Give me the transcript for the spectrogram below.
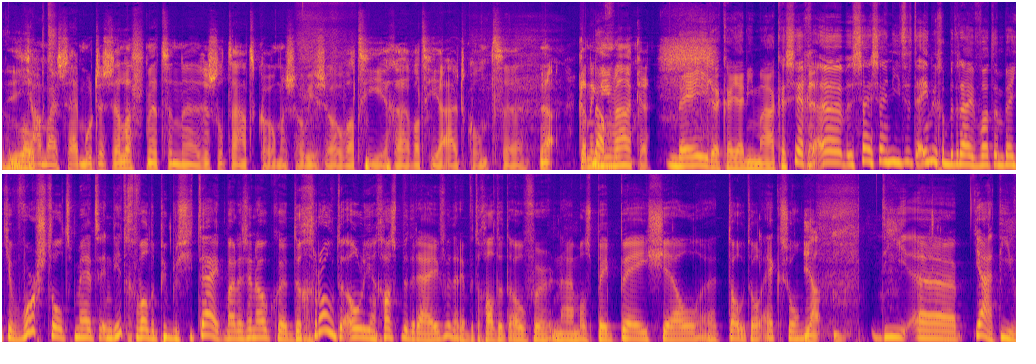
loopt. Ja, maar zij moeten zelf met een uh, resultaat komen sowieso, wat hier, uh, wat hier uitkomt. Ja, kan ik nou, niet maken. Nee, dat kan jij niet maken. Zeg, ja. zij zijn niet het enige bedrijf wat een beetje worstelt met in dit geval de publiciteit. Maar er zijn ook de grote olie- en gasbedrijven. Daar hebben we toch altijd over. Namen als BP, Shell, Total, Exxon. Ja. Die, ja, die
